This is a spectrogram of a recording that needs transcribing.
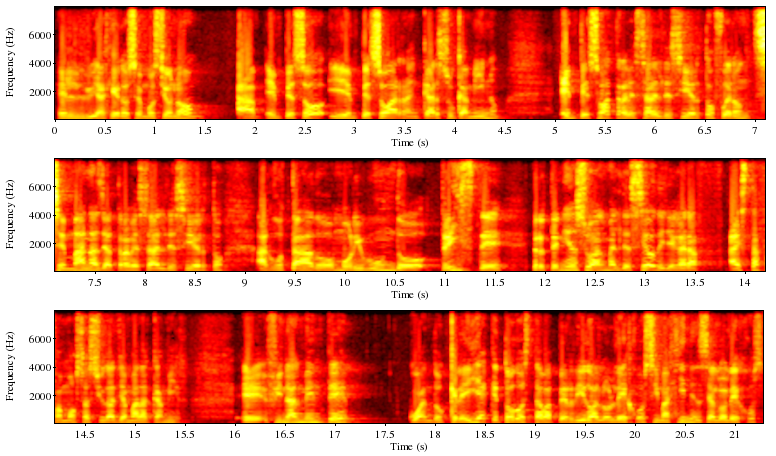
El viajero se emocionó, empezó y empezó a arrancar su camino empezó a atravesar el desierto, fueron semanas de atravesar el desierto, agotado, moribundo, triste, pero tenía en su alma el deseo de llegar a, esta famosa ciudad llamada Camir. Eh, finalmente, cuando creía que todo estaba perdido a lo lejos, imagínense a lo lejos,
